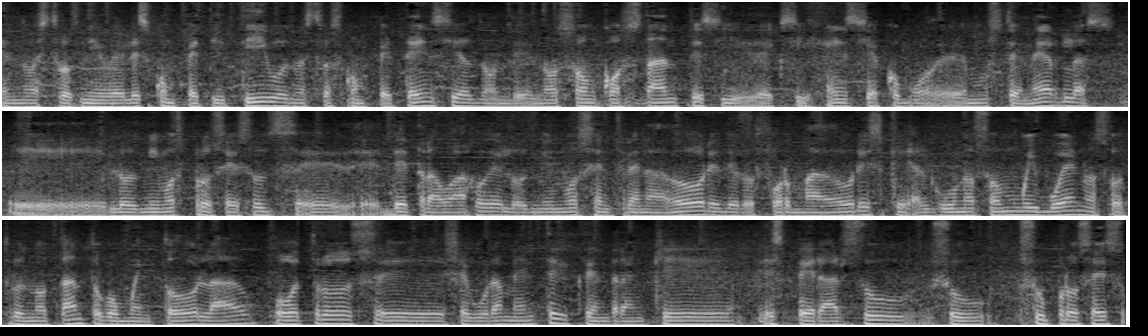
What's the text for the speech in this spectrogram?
en, nuestros niveles competitivos, nuestras competencias, donde no son constantes y de exigencia como debemos tenerlas. Eh, los mismos procesos eh, de trabajo de los mismos entrenadores, de los formadores, que algunos son muy buenos, otros no tanto, como en todo lado. Otros eh, seguramente tendrán que esperar su proceso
